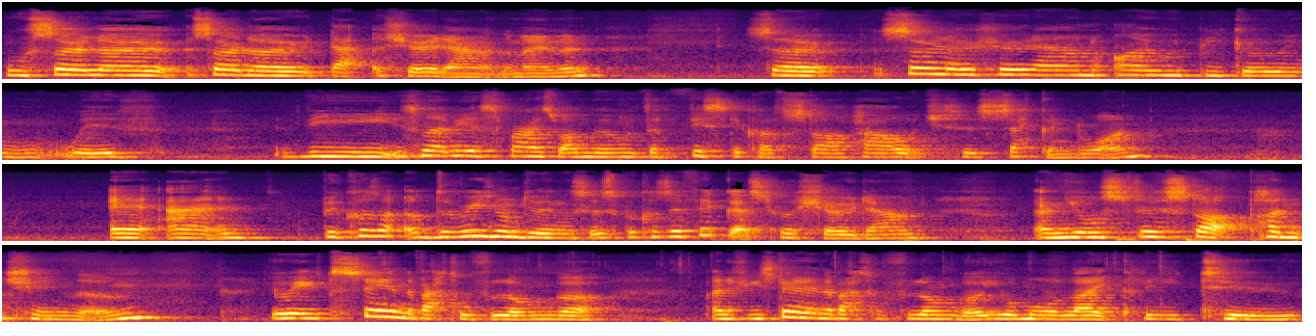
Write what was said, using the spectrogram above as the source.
Well, solo solo that showdown at the moment. So solo showdown, I would be going with the. This might be a surprise, but I'm going with the Fisticuff Star Power, which is his second one. And because I, the reason I'm doing this is because if it gets to a showdown, and you'll just start punching them, you'll be able to stay in the battle for longer. And if you stay in the battle for longer, you're more likely to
